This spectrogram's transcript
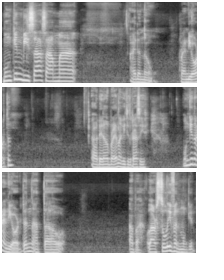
Mungkin bisa sama I don't know Randy Orton? Uh, Daniel Bryan lagi cedera sih. Mungkin Randy Orton atau apa Lars Sullivan mungkin.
